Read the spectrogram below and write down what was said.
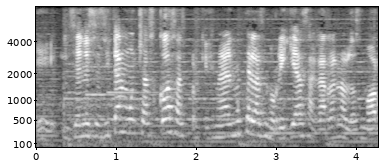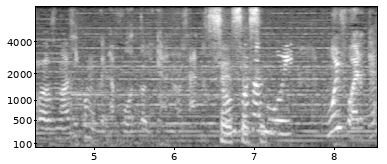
eh, y se necesitan muchas cosas porque generalmente las morrillas agarran a los morros, ¿no? Así como que la foto y ya, ¿no? O sea, son cosas muy, muy fuertes,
